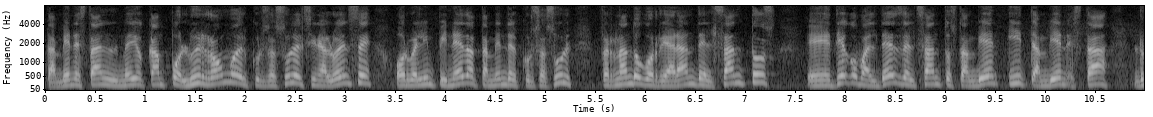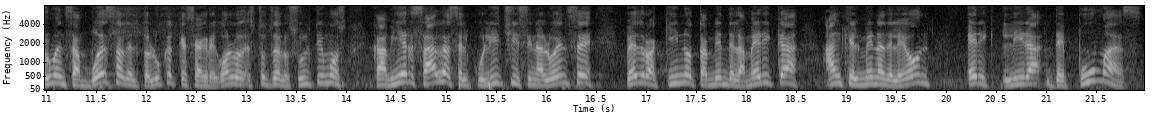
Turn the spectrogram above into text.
También está en el medio campo Luis Romo del Cruz Azul, el sinaloense, Orbelín Pineda también del Cruz Azul, Fernando Gorriarán del Santos, eh, Diego Valdés del Santos también, y también está Rubén Zambuesa del Toluca que se agregó en estos de los últimos, Javier Salas, el Culichi sinaloense, Pedro Aquino también del América, Ángel Mena de León, Eric Lira de Pumas,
